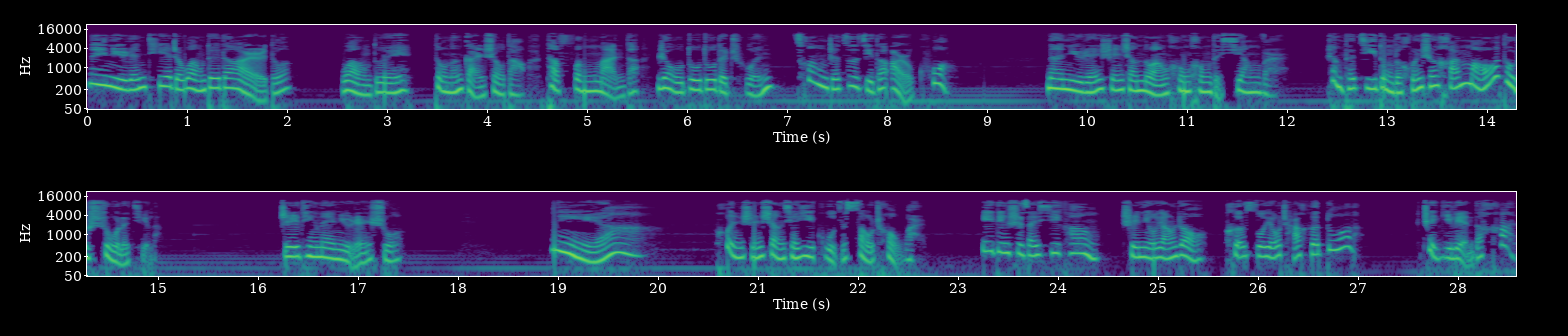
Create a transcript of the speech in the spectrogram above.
那女人贴着旺堆的耳朵，旺堆都能感受到她丰满的肉嘟嘟的唇蹭着自己的耳廓，那女人身上暖烘烘的香味儿。让他激动的浑身汗毛都竖了起来。只听那女人说：“你呀，浑身上下一股子骚臭味儿，一定是在西康吃牛羊肉、喝酥油茶喝多了，这一脸的汗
